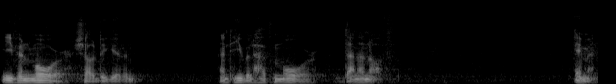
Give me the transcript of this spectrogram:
even more shall be given, and he will have more than enough. Amen.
